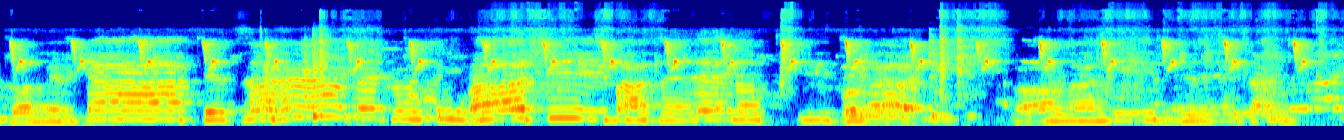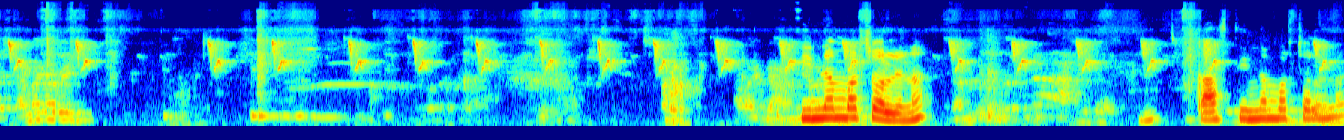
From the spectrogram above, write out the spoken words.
জলের কাছে বাঁশি বাজে লক্ষ্মী জোড়ায়, গলা নিচে যায়। তিন নাম্বার চলে না? কাজ তিন নাম্বার চলে না?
